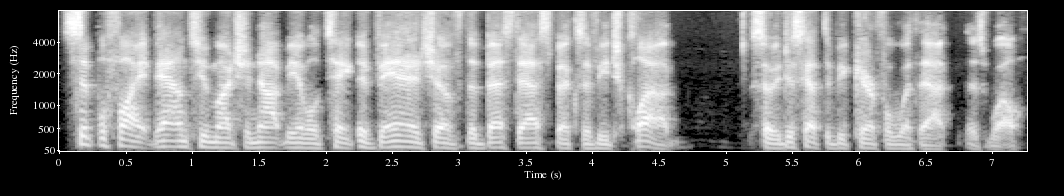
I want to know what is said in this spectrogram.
simplify it down too much and not be able to take advantage of the best aspects of each cloud. So you just have to be careful with that as well.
